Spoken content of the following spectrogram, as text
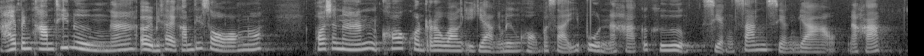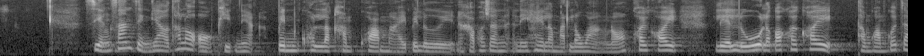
กลายเป็นคำที่หนึ่งนะ เออไม่ใช่คำที่สองเนาะ เพราะฉะนั้นข้อควรระวังอีกอย่างหนึ่งของภาษาญี่ปุ่นนะคะ ก็คือเสียงสั้นเสียงยาวนะคะ เสียงสั้นเสียงยาวถ้าเราออกผิดเนี่ยเป็นคนละคำความหมายไปเลยนะคะ เพราะฉะนั้นอันนี้ให้ระมัดระวังเนาะค่อยๆ เรียนรู้แล้วก็ค่อยๆทำความเข้าใจ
